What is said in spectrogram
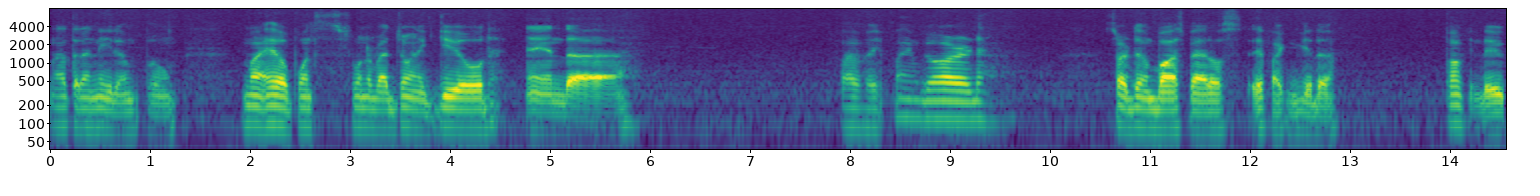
Not that I need him. Boom. Might help once whenever I join a guild and uh 5 8 flame guard. Start doing boss battles if I can get a pumpkin duke.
